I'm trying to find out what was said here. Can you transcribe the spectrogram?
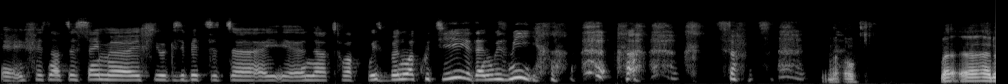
If it's not the same, uh, if you exhibited uh, an artwork with Benoit Couty, then with me. so, no. But uh, and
